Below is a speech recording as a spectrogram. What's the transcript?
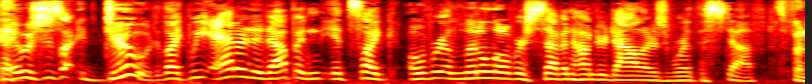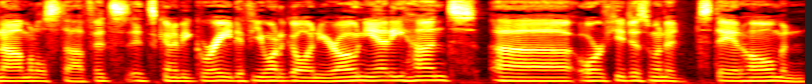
It was just like, dude, like we added it up and it's like over a little over $700 worth of stuff. It's phenomenal stuff. It's it's going to be great if you want to go on your own Yeti hunt, uh, or if you just want to stay at home and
